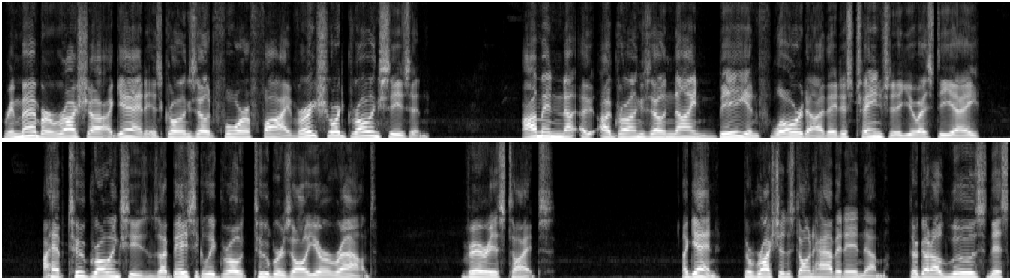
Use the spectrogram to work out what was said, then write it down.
Remember, Russia, again, is growing zone four or five. Very short growing season. I'm in uh, a, a growing zone 9B in Florida. They just changed it, USDA. I have two growing seasons. I basically grow tubers all year round, various types. Again, the Russians don't have it in them. They're going to lose this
